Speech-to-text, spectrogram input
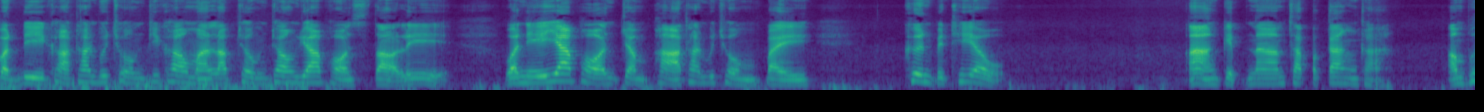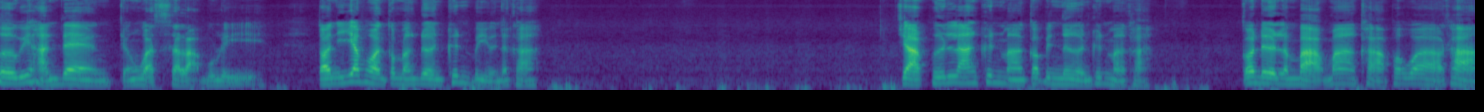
วัสดีค่ะท่านผู้ชมที่เข้ามารับชมช่องย่าพรสตอรี่ วันนี้ย่าพรจะพาท่านผู้ชมไปขึ้นไปเที่ยว อ่างเก็บน้ำซับปะกั้งค่ะอำเภอวิหารแดงจังหวัดสระบุรี ตอนนี้ย่าพรกำลังเดินขึ้นไปอยู่นะคะ จากพื้นล่างขึ้นมาก็เป็นเนินขึ้นมาค่ะ ก็เดินลำบากมากค่ะ เพราะว่าทาง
